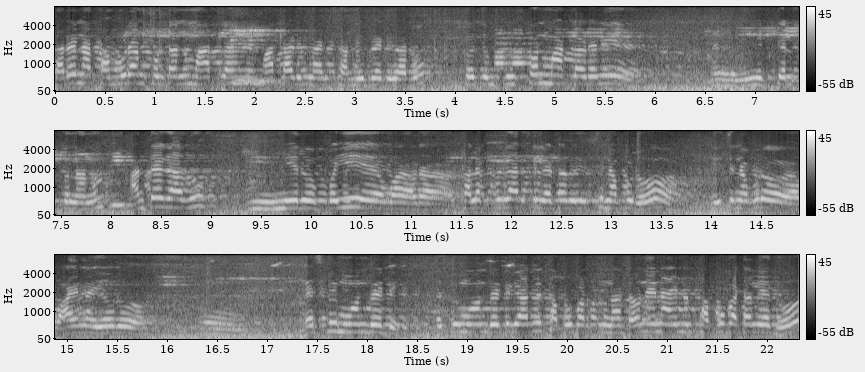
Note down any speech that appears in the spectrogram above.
సరే నా తమ్ముడు అనుకుంటాను మాట్లాడి ఆయన సందీప్ రెడ్డి గారు. కొంచెం చూసుకొని మాట్లాడని మీకు తెలుపుతున్నాను. అంతేకాదు మీరు పోయి వాడ కలెక్టర్ గారికి లెటర్ ఇచ్చినప్పుడు ఇచ్చినప్పుడు ఆయన ఎవరు ఎస్పీ మోహన్ రెడ్డి. ఎస్పీ మోహన్ రెడ్డి గారిని తప్పు పడుతున్నట్టు నేను ఆయన తప్పు పట్టలేదు.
